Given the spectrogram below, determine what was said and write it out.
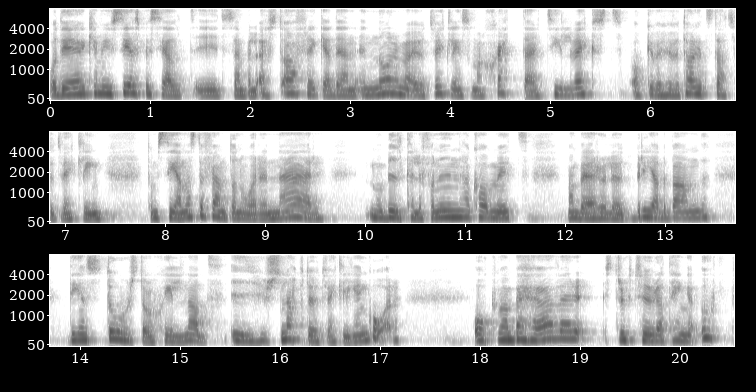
Och det kan vi ju se speciellt i till exempel Östafrika, den enorma utveckling som har skett där, tillväxt och överhuvudtaget stadsutveckling de senaste 15 åren när mobiltelefonin har kommit, man börjar rulla ut bredband. Det är en stor, stor skillnad i hur snabbt utvecklingen går. Och man behöver struktur att hänga upp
